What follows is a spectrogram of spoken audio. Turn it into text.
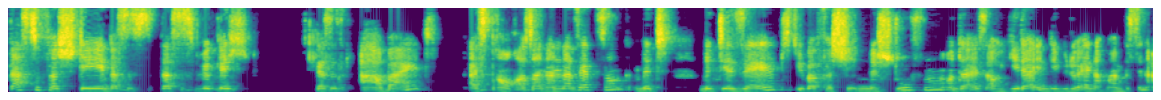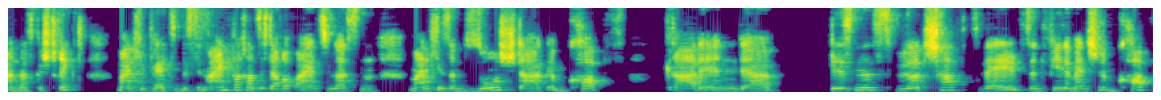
das zu verstehen, das ist, das ist wirklich, das ist Arbeit. Es braucht Auseinandersetzung mit, mit dir selbst über verschiedene Stufen und da ist auch jeder individuell nochmal ein bisschen anders gestrickt. Manchen fällt es ein bisschen einfacher, sich darauf einzulassen. Manche sind so stark im Kopf, gerade in der Business-Wirtschaftswelt sind viele Menschen im Kopf.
